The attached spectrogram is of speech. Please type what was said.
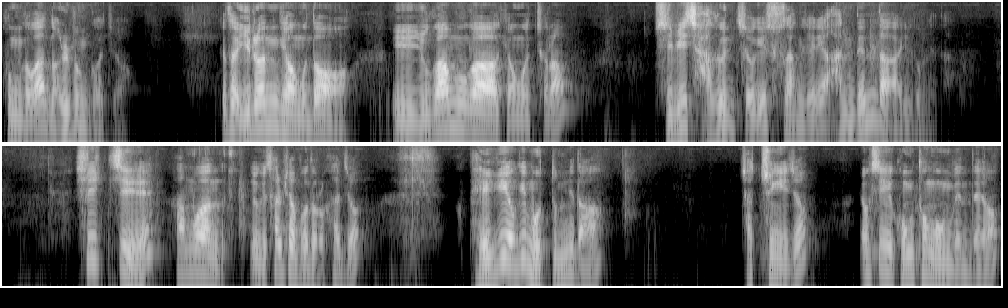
궁도가 넓은 거죠. 그래서 이런 경우도 이 유가무가 경우처럼 집이 작은 쪽이 수상전이 안 된다 이겁니다. 실제 한번 여기 살펴보도록 하죠. 100이 여기 못 둡니다. 자충이죠? 역시 공통 공배인데요.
